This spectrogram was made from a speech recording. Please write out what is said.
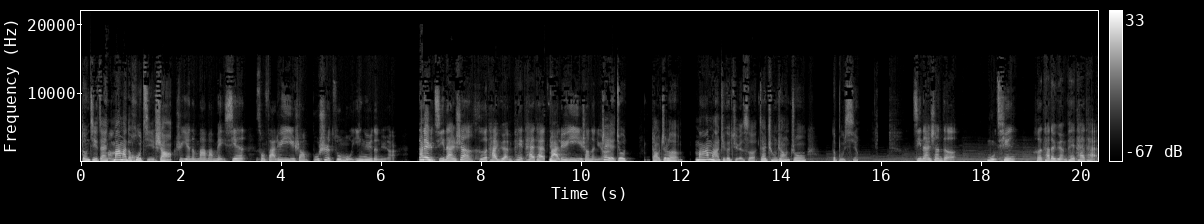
登记在妈妈的户籍上。智妍的妈妈美仙，从法律意义上不是祖母英玉的女儿，她是吉南善和他原配太太法律意义上的女儿。这也就导致了妈妈这个角色在成长中的不幸。吉南善的母亲和他的原配太太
